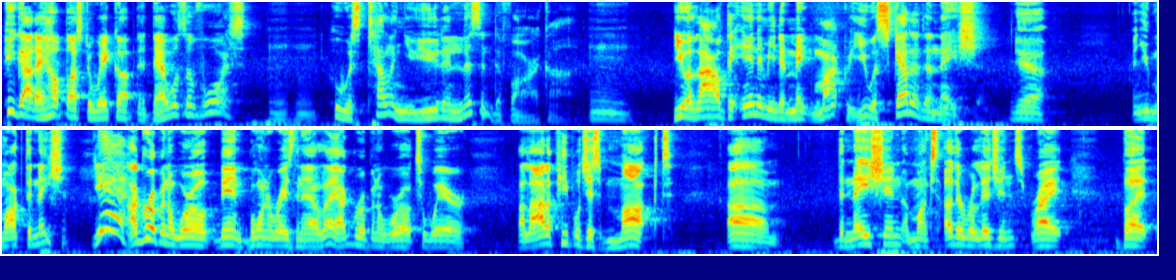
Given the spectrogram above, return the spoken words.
He got to help us to wake up that there was a voice mm-hmm. Who was telling you you didn't listen to Farrakhan. You allowed the enemy to make mockery. You were scared of the nation. Yeah. And you mocked the nation. Yeah. I grew up in a world, being born and raised in LA, I grew up in a world to where a lot of people just mocked um, the nation amongst other religions, right? But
